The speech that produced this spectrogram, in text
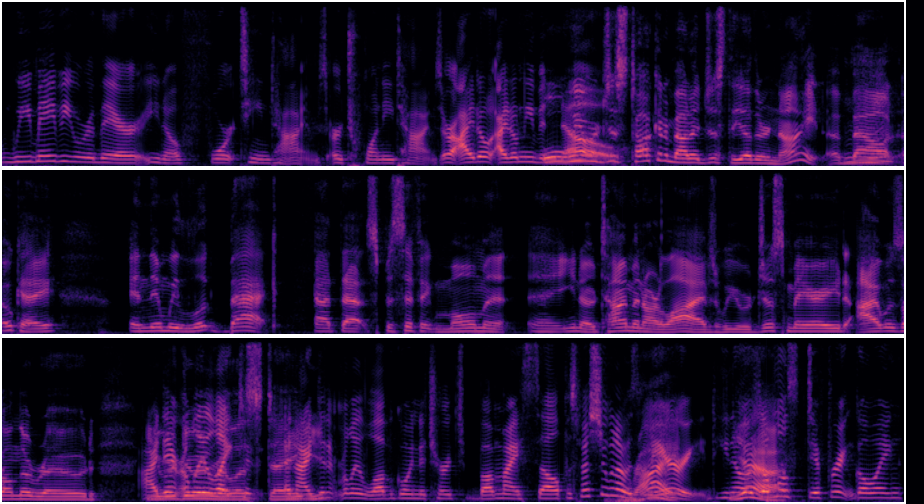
we maybe were there you know 14 times or 20 times or i don't i don't even well, know Mm-hmm. we were just talking about it just the other night about okay, and then we look back at that specific moment, uh, you know, time in our lives. We were just married. I was on the road. I didn't really like to, estate. and I didn't really love going to church by myself, especially when I was Right. married. You know, it was almost different going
